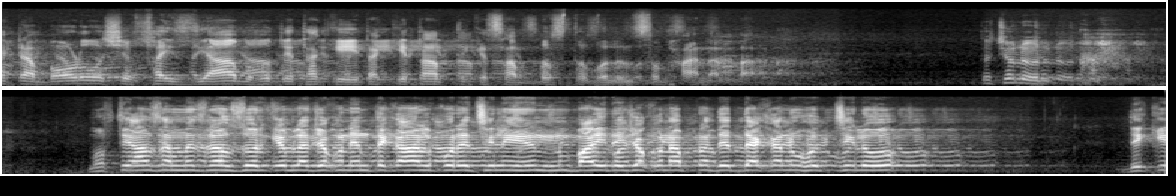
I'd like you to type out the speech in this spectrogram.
একটা বড় সে ফাইজিয়াব হতে থাকে, এটা কেতাব থেকে সাব্যস্ত বলুন সুবহান আল্লাহ তো চলুন মুফতি আজম মিজরা হুজুর কেবলা যখন ইন্তেকাল করেছিলেন, বাইরে যখন আপনাদের দেখানো হচ্ছিল দেখি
